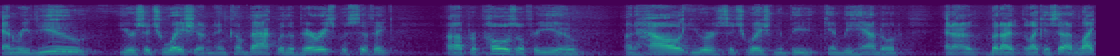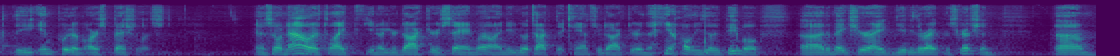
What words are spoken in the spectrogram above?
and review your situation and come back with a very specific uh, proposal for you on how your situation can be, can be handled. And I, but I, like I said, I'd like the input of our specialist. And so now it's like, you know, your doctor is saying, well, I need to go talk to the cancer doctor and, you know, all these other people uh, to make sure I give you the right prescription. Um,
